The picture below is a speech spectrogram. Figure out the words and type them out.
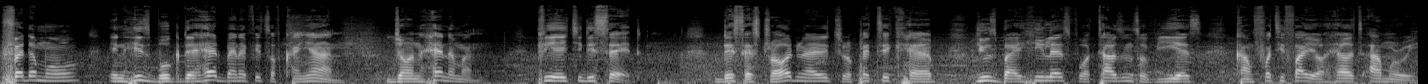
Furthermore, in his book, The Health Benefits of Cayenne, John Heinerman, PhD, said, This extraordinary therapeutic herb used by healers for thousands of years can fortify your health armory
